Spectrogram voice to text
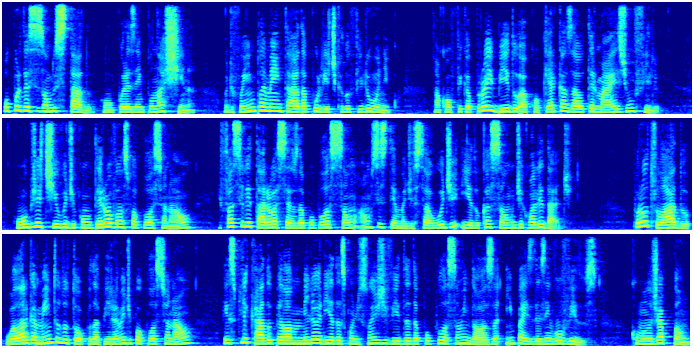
ou por decisão do Estado, como por exemplo na China, onde foi implementada a política do filho único, na qual fica proibido a qualquer casal ter mais de um filho, com o objetivo de conter o avanço populacional e facilitar o acesso da população a um sistema de saúde e educação de qualidade. Por outro lado, o alargamento do topo da pirâmide populacional explicado pela melhoria das condições de vida da população idosa em países desenvolvidos, como no Japão,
